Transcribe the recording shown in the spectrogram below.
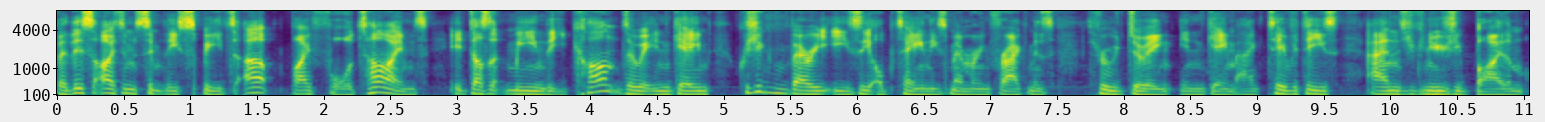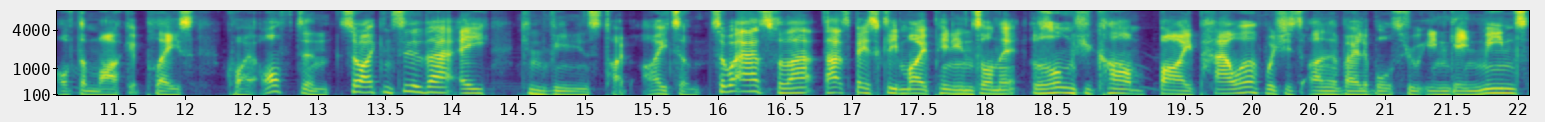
but this item simply speeds up by 4 times. It doesn't mean that you can't do it in game because you can very easily obtain these memory fragments through doing in-game activities and you can usually buy them off the marketplace quite often. So I consider that a convenience type item. So as for that, that's basically my opinions on it. As long as you can't buy power, which is unavailable through in-game means,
